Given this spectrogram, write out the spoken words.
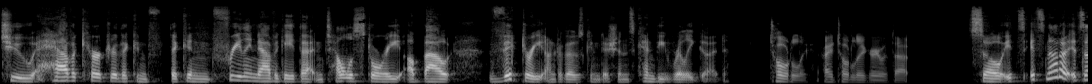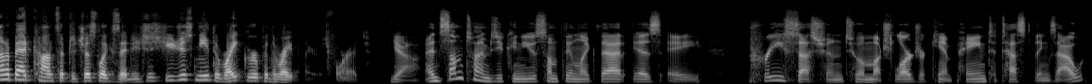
to have a character that can that can freely navigate that and tell a story about victory under those conditions can be really good. Totally, I totally agree with that. So it's it's not a it's not a bad concept. It's just like I said, you just you just need the right group and the right players for it. Yeah, and sometimes you can use something like that as a pre-session to a much larger campaign to test things out.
